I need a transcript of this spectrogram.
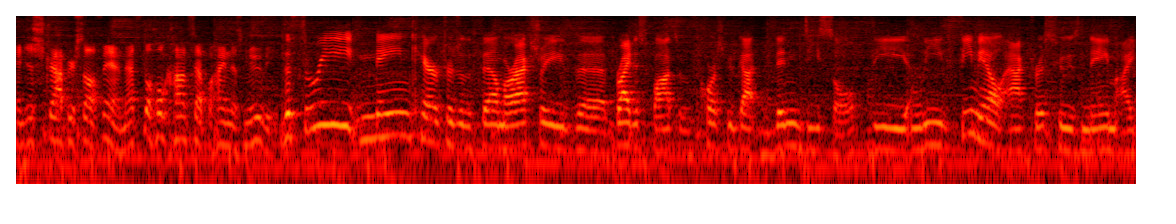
and just strap yourself in. That's the whole concept behind this movie. The three main characters of the film are actually the brightest spots. Of course, we've got Vin Diesel, the lead female actress whose name I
